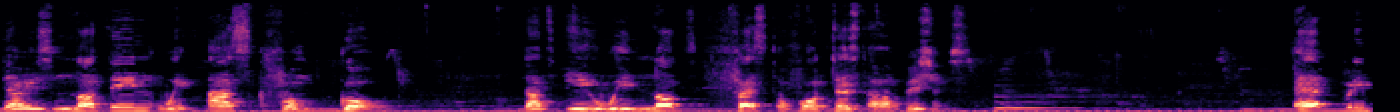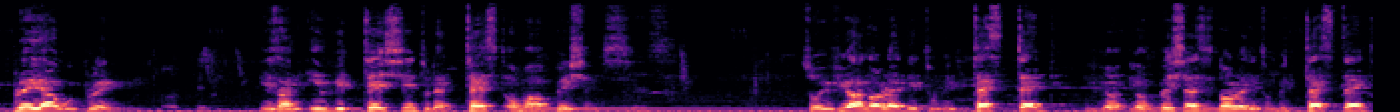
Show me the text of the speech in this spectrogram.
There is nothing we ask from God that He will not first of all test our patience. Every prayer we pray okay. is an invitation to the test of our patience. Yes. So if you are not ready to be tested, if your, your patience is not ready to be tested,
